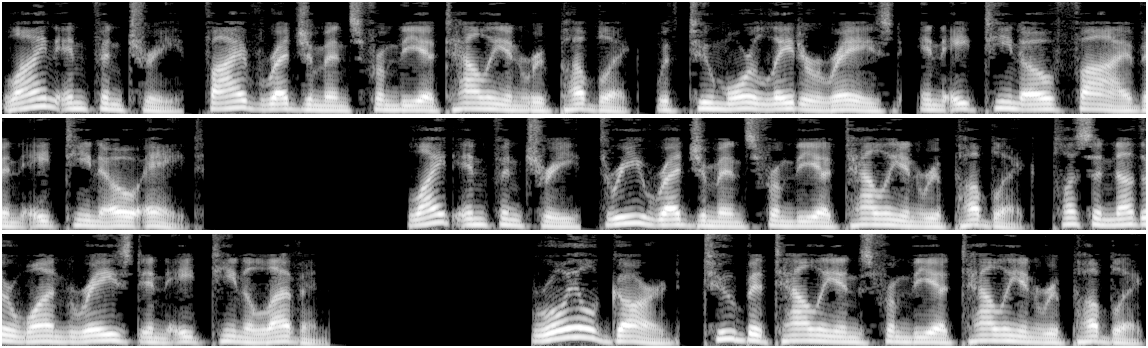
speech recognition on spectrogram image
Line infantry, five regiments from the Italian Republic, with two more later raised, in 1805 and 1808. Light infantry, three regiments from the Italian Republic, plus another one raised in 1811. Royal Guard, two battalions from the Italian Republic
